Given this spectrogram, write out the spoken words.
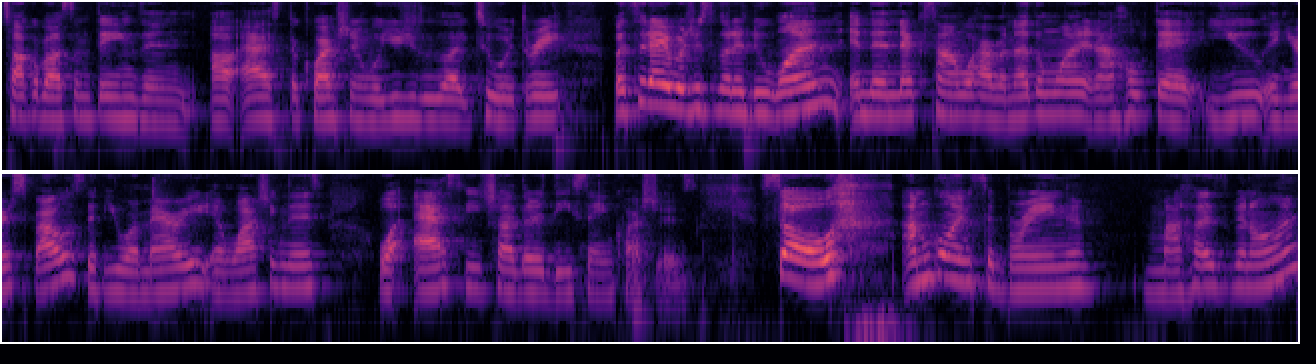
talk about some things, and I'll ask the question. We'll usually like two or three but today we're just going to do one, and then next time we'll have another one. And I hope that you and your spouse, if you are married and watching this, will ask each other these same questions. So I'm going to bring my husband on.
